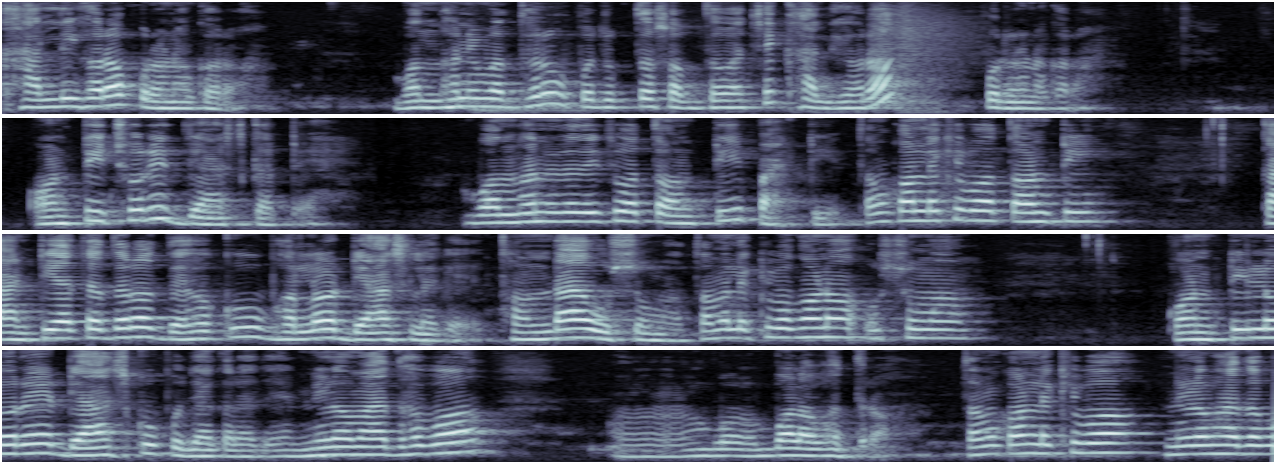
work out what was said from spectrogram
ଖାଲି ଘର ପୂରଣ କର ବନ୍ଧନୀ ମଧ୍ୟରୁ ଉପଯୁକ୍ତ ଶବ୍ଦ ଅଛି ଖାଲି ଘର ପୂରଣ କର। ଅଣ୍ଟି ଛୁରୀ ଡ୍ୟାସ୍ କାଟେ। ବନ୍ଧନୀରେ ଦେଇଥିବ ତଣ୍ଟି ପାଟି। ତୁମେ କ'ଣ ଲେଖିବ ତଣ୍ଟି? କାଣ୍ଟିଆ ଚାଦର ଦେହକୁ ଭଲ ଡ୍ୟାସ୍ ଲାଗେ। ଥଣ୍ଡା ଉଷୁମ। ତୁମେ ଲେଖିବ କ'ଣ ଉଷୁମ? କଣ୍ଟିଲୋରେ ଡ୍ୟାସ୍କୁ ପୂଜା କରାଯାଏ। ନୀଳମାଧବ ବଳଭଦ୍ର। ତୁମେ କ'ଣ ଲେଖିବ? ନୀଳମାଧବ।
